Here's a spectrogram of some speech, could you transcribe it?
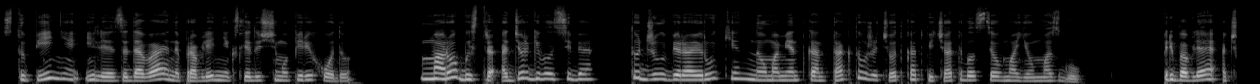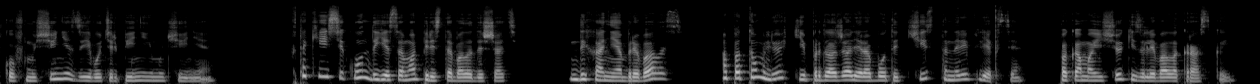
ступени или задавая направление к следующему переходу. Маро быстро отдергивал себя, тут же убирая руки, но момент контакта уже четко отпечатывался в моем мозгу, прибавляя очков мужчине за его терпение и мучение. В такие секунды я сама переставала дышать. Дыхание обрывалось, а потом легкие продолжали работать чисто на рефлексе, пока мои щеки заливала краской.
